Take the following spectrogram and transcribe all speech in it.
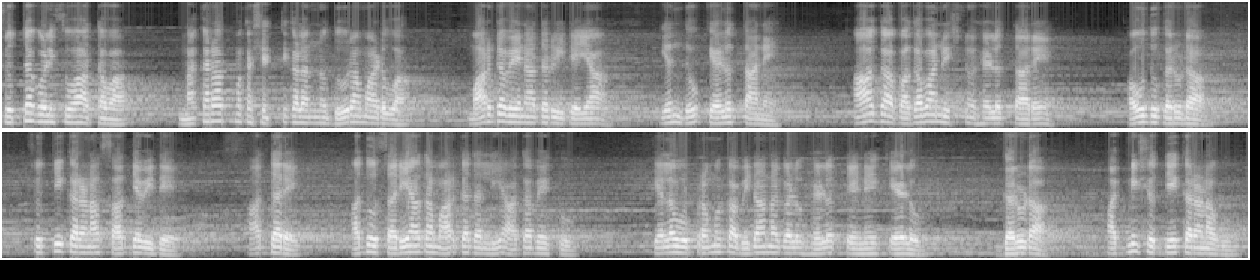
ಶುದ್ಧಗೊಳಿಸುವ ಅಥವಾ ನಕಾರಾತ್ಮಕ ಶಕ್ತಿಗಳನ್ನು ದೂರ ಮಾಡುವ ಮಾರ್ಗವೇನಾದರೂ ಇದೆಯಾ? ಎಂದು ಕೇಳುತ್ತಾನೆ. ಆಗ ಭಗವಾನ್ ವಿಷ್ಣು ಹೇಳುತ್ತಾರೆ, ಹೌದು ಗರುಡ, ಶುದ್ಧೀಕರಣ ಸಾಧ್ಯವಿದೆ. ಆದರೆ ಅದು ಸರಿಯಾದ ಮಾರ್ಗದಲ್ಲಿ ಆಗಬೇಕು. ಕೆಲವು ಪ್ರಮುಖ ವಿಧಾನಗಳು ಹೇಳುತ್ತೇನೆ ಕೇಳು. ಗರುಡ ಅಗ್ನಿ ಶುದ್ಧೀಕರಣವು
